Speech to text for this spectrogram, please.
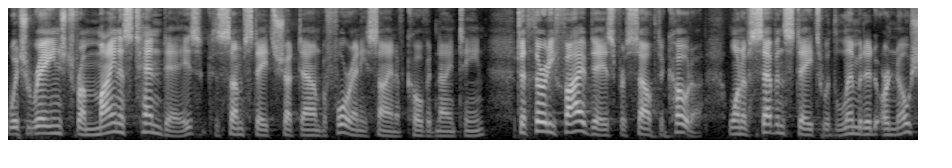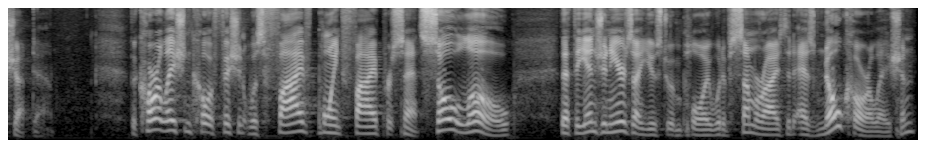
which ranged from minus 10 days, because some states shut down before any sign of COVID 19, to 35 days for South Dakota, one of seven states with limited or no shutdown. The correlation coefficient was 5.5%, so low that the engineers I used to employ would have summarized it as no correlation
